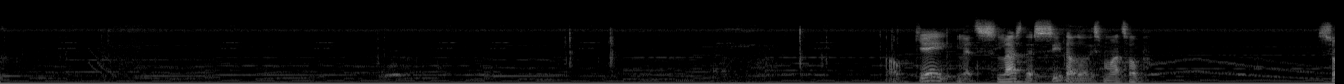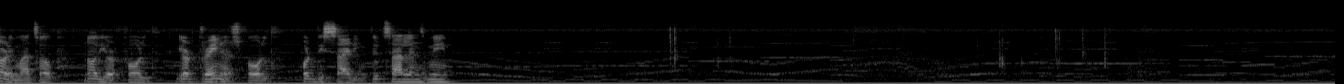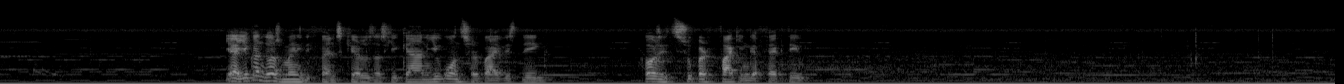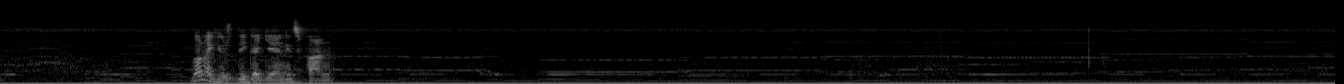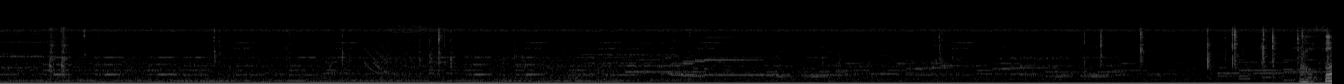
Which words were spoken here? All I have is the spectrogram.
Okay, let's slash the shit out of this Machop. Sorry Machop, not your fault, your trainer's fault for deciding to challenge me. As many defense curls as you can, you won't survive this dig. Cause it's super fucking effective. Gonna use dig again, it's fun.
